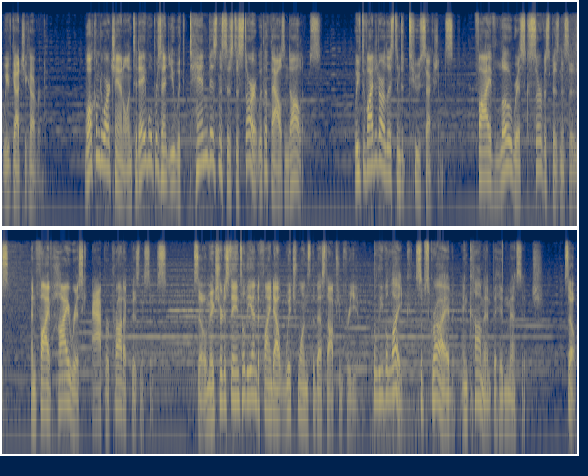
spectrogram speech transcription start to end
we've got you covered. Welcome to our channel, and today we'll present you with 10 businesses to start with $1,000. We've divided our list into two sections five low risk service businesses and five high risk app or product businesses. So make sure to stay until the end to find out which one's the best option for you. Leave a like, subscribe, and comment the hidden message. So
